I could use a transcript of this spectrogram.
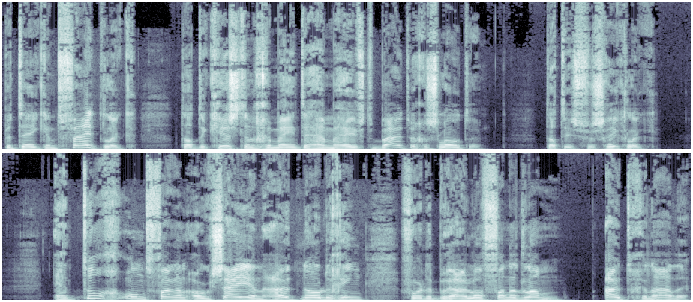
betekent feitelijk dat de christengemeente hem heeft buitengesloten. Dat is verschrikkelijk. En toch ontvangen ook zij een uitnodiging voor de bruiloft van het Lam, uit genade.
